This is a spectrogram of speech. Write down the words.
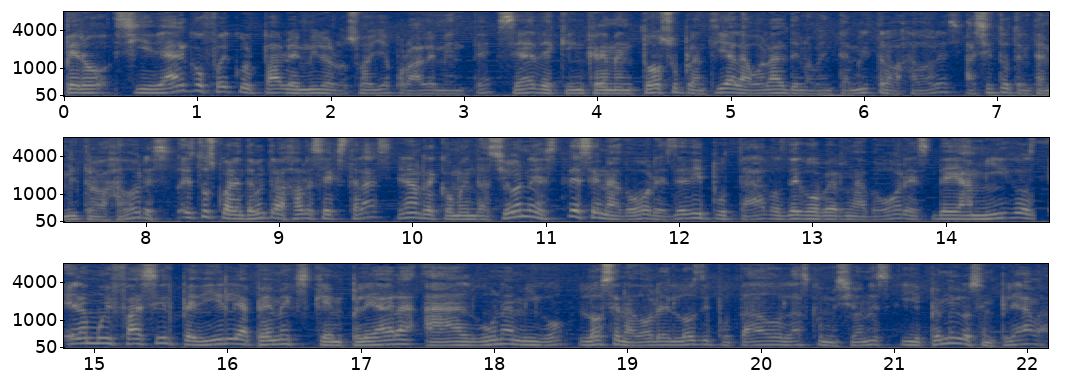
Pero si de algo fue culpable Emilio Lozoya, probablemente sea de que incrementó su plantilla laboral de 90 mil trabajadores a 130 mil trabajadores. Estos 40 mil trabajadores extras eran recomendaciones de senadores, de diputados, de gobernadores, de amigos. Era muy fácil pedirle a Pemex que empleara a algún amigo, los senadores, los diputados, las comisiones, y Pemex los empleaba.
